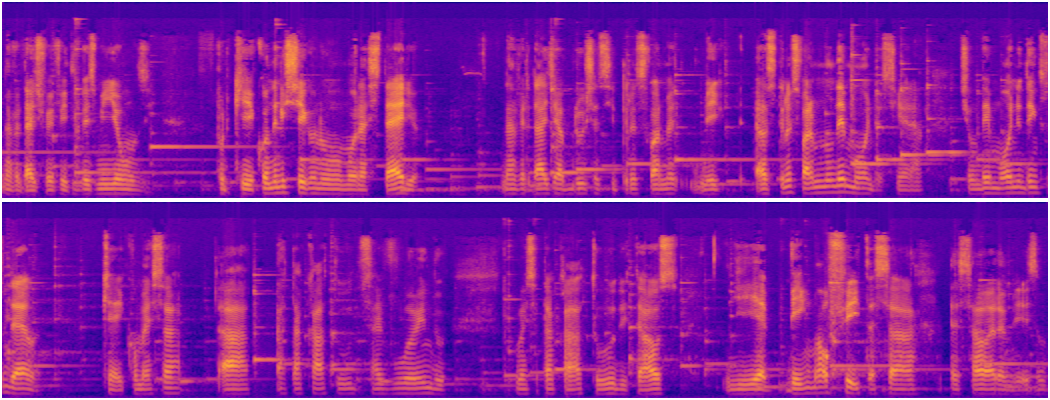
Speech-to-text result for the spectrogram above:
na verdade foi feito em 2011. Porque quando eles chegam no monastério, na verdade a bruxa se transforma meio ela se transforma num demônio assim era, tinha um demônio dentro dela que aí começa a atacar tudo, sai voando, começa a atacar tudo e tal. E é bem mal feito essa, essa hora mesmo.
